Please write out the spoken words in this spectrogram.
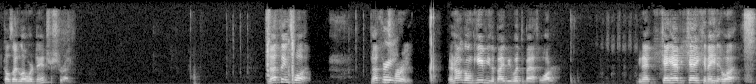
Because they lowered the interest rate. Nothing's what? Nothing's free. free. They're not going to give you the baby with the bathwater. You know, you can't have your cake and eat it what?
